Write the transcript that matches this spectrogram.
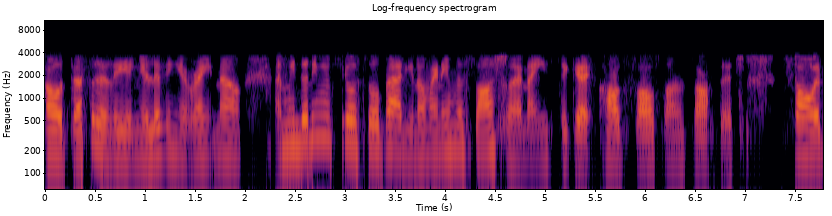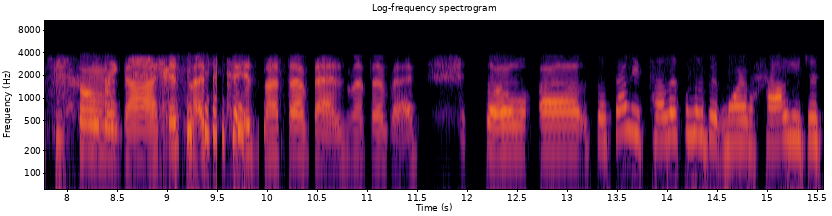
Oh, definitely, and you're living it right now. I mean, don't even feel so bad. You know, my name is Sasha, and I used to get called salsa and sausage, so it's Oh my God. it's not it's not that bad. It's not that bad. So, uh, so Sally, tell us a little bit more of how you just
